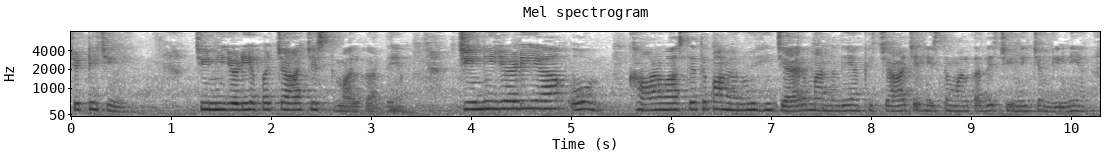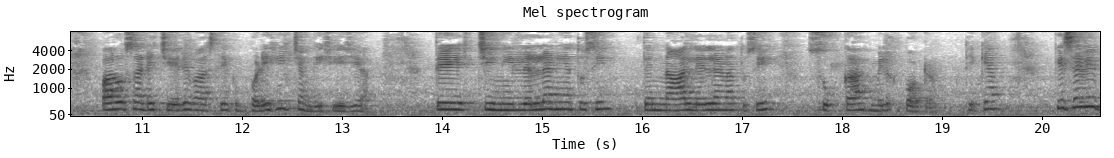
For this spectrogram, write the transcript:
ਚਿੱਟੀ ਚੀਨੀ। ਚੀਨੀ ਜਿਹੜੀ ਆਪਾਂ ਚਾਹ 'ਚ ਇਸਤੇਮਾਲ ਕਰਦੇ ਆ ਚੀਨੀ ਜਿਹੜੀ ਆ, ਉਹ ਖਾਣ ਵਾਸਤੇ ਤੇ ਭਾਵੇਂ ਉਹਨੂੰ ਹੀ ਜ਼ਹਿਰ ਮੰਨਦੇ ਆ ਕਿ ਚਾਹ 'ਚ ਹੀ ਇਸਤੇਮਾਲ ਕਰਦੇ, ਚੀਨੀ ਚੰਗੀ ਨਹੀਂ ਆ। ਪਰ ਉਹ ਸਾਡੇ ਚਿਹਰੇ ਵਾਸਤੇ ਇੱਕ ਬੜੀ ਹੀ ਚੰਗੀ ਚੀਜ਼ ਆ। ਤੇ ਚੀਨੀ ਲੈ ਲੈਣੀ ਆ ਤੁਸੀਂ ਤੇ ਨਾਲ ਲੈ ਲੈਣਾ ਤੁਸੀਂ ਸੁੱਕਾ ਮਿਲਕ ਪਾਊਡਰ, ਠੀਕ ਹੈ ਕਿਸੇ ਵੀ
